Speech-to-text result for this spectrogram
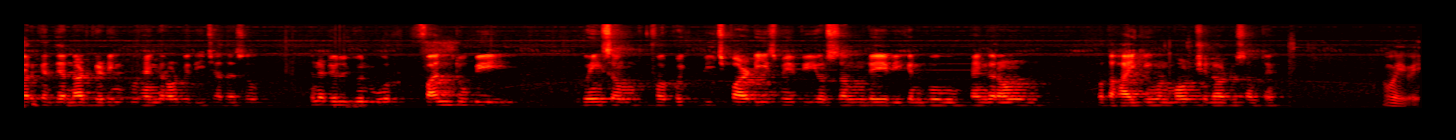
work and they are not getting to hang around with each other so and it will be more fun to be going some for quick beach parties beach be और some day we can go hang around for the hiking on mount Chilad और समथिंग वही वही।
